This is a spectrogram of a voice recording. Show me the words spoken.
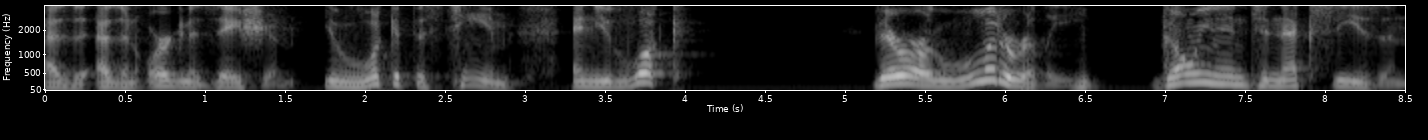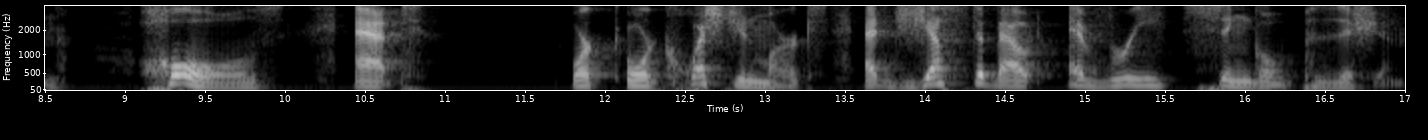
as as an organization. You look at this team and you look. There are literally going into next season holes at or or question marks at just about every single position.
